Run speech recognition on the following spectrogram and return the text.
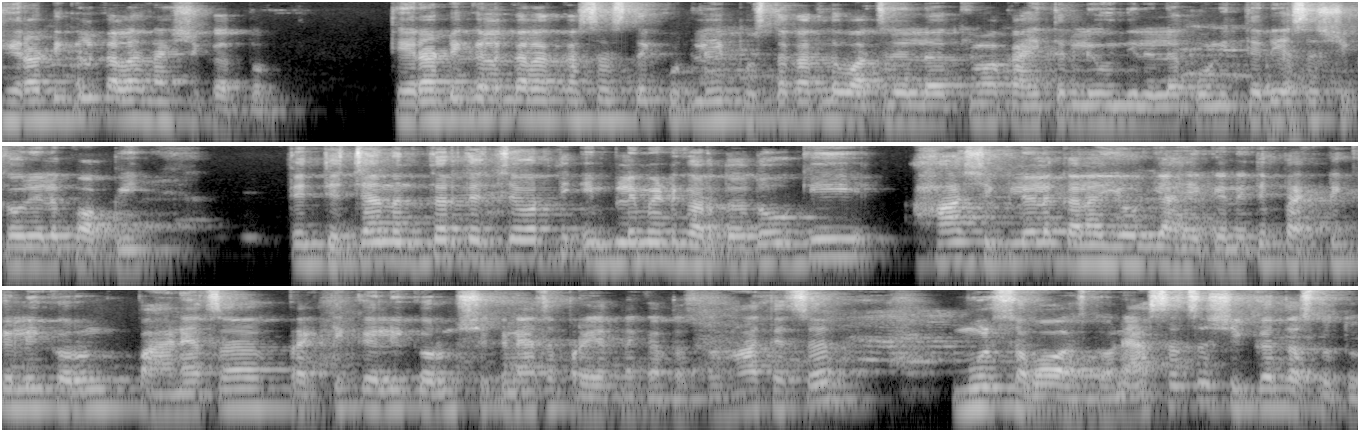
थेरॉटिकल कला नाही शिकत तो. थेरॉटिकल कला कसं असते? कुठल्याही पुस्तकातलं वाचलेलं किंवा काहीतरी लिहून दिलेलं कोणीतरी असं शिकवलेलं कॉपी ते त्याच्यानंतर त्याच्यावरती इम्प्लिमेंट करतो तो की हा शिकलेला कला योग्य आहे की नाही ते प्रॅक्टिकली करून पाहण्याचा प्रॅक्टिकली करून शिकण्याचा प्रयत्न करत असतो. हा त्याचं मूळ स्वभाव असतो आणि असंच शिकत असतो तो.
